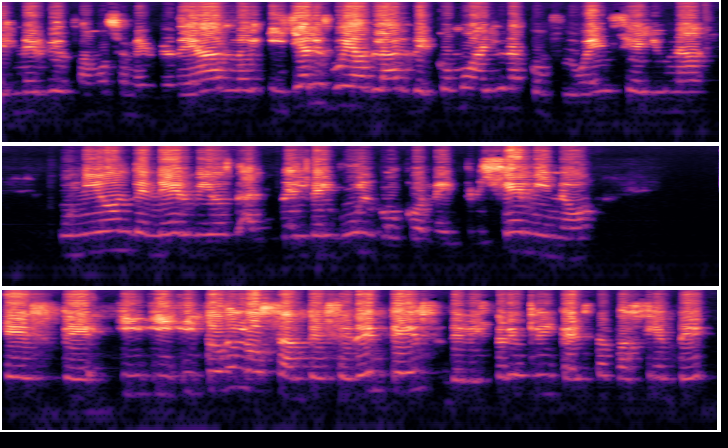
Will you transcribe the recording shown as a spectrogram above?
el nervio, el famoso nervio de Arnold, y ya les voy a hablar de cómo hay una confluencia y una unión de nervios a nivel del bulbo con el trigémino, este, y, y, todos los antecedentes de la historia clínica de esta paciente,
